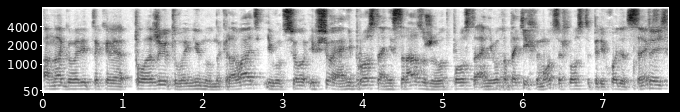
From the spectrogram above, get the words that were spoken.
она говорит такая, положи эту вагину на кровать, и вот все, и все, и они просто, они сразу же вот просто, они вот на таких эмоциях просто переходят в секс. Ну, то есть,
